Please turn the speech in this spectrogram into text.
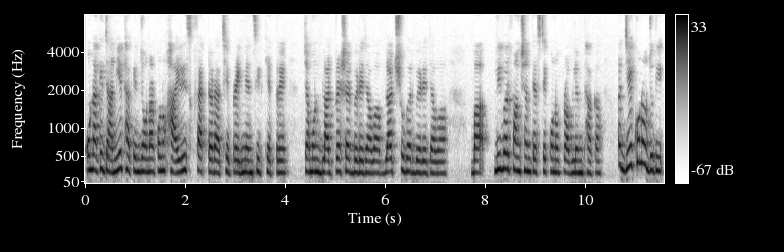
ওনাকে জানিয়ে থাকেন যে ওনার কোনো হাই রিস্ক ফ্যাক্টর আছে প্রেগনেন্সির ক্ষেত্রে, যেমন ব্লাড প্রেশার বেড়ে যাওয়া ব্লাড সুগার বেড়ে যাওয়া বা লিভার ফাংশন টেস্টে কোনো প্রবলেম থাকা বা যে কোনো যদি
